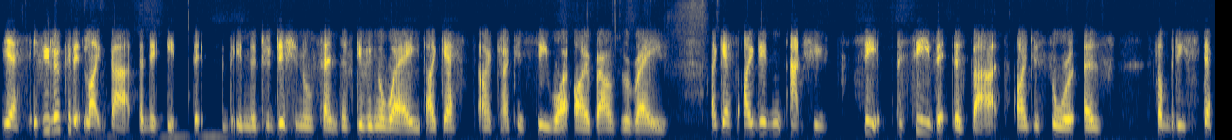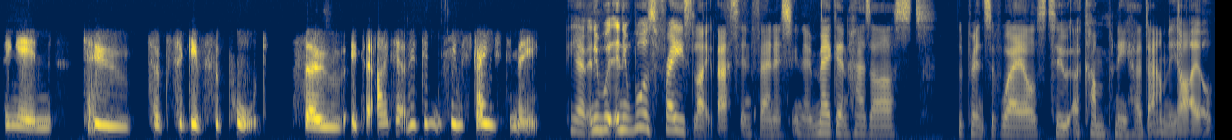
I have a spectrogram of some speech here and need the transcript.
Yes, if you look at it like that, then it, it, it, in the traditional sense of giving away, I guess I, I, can see why eyebrows were raised. I guess I didn't actually see it, perceive it as that. I just saw it as somebody stepping in to to, to give support. So it, I, it didn't seem strange to me. Yeah, and it, and it was phrased like that. In fairness, you know, Meghan has asked the Prince of Wales to accompany her down the aisle.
